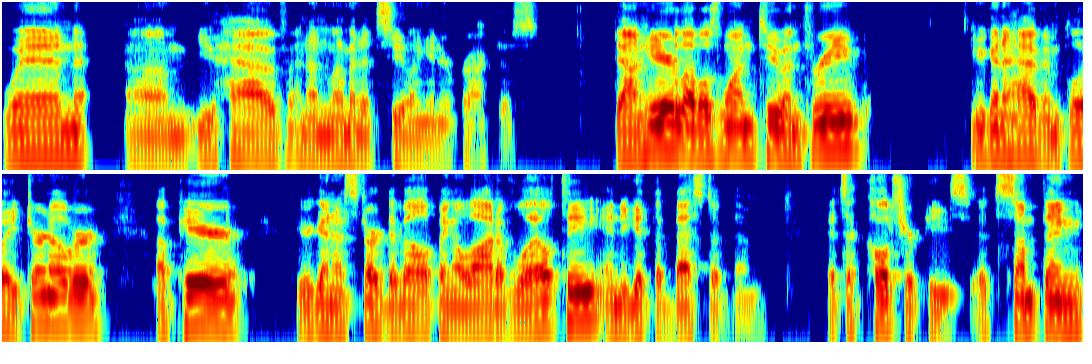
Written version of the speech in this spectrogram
when um, you have an unlimited ceiling in your practice. Down here, levels one, two, and three, you're going to have employee turnover up here, you're going to start developing a lot of loyalty and you get the best of them. It's a culture piece. It's something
